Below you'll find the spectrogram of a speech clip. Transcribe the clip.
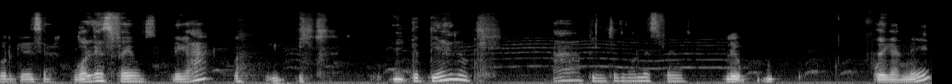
porque decía, goles feos. Le dije, ah, ¿y, qué tiene? Ah, pinches goles feos. Le digo, ¿te gané?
